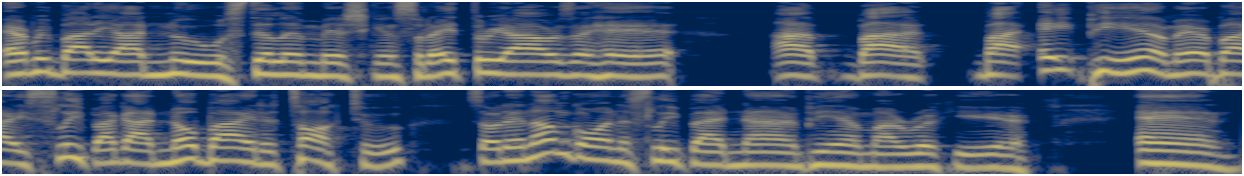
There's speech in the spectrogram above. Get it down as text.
Everybody I knew was still in Michigan, so they three hours ahead. I by by 8 p.m. everybody sleep. I got nobody to talk to. So then I'm going to sleep at 9 p.m. my rookie year. And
